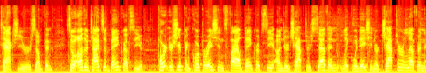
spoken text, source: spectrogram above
tax year or something. So other types of bankruptcy, Partnership and corporations file bankruptcy under Chapter 7 liquidation or Chapter 11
